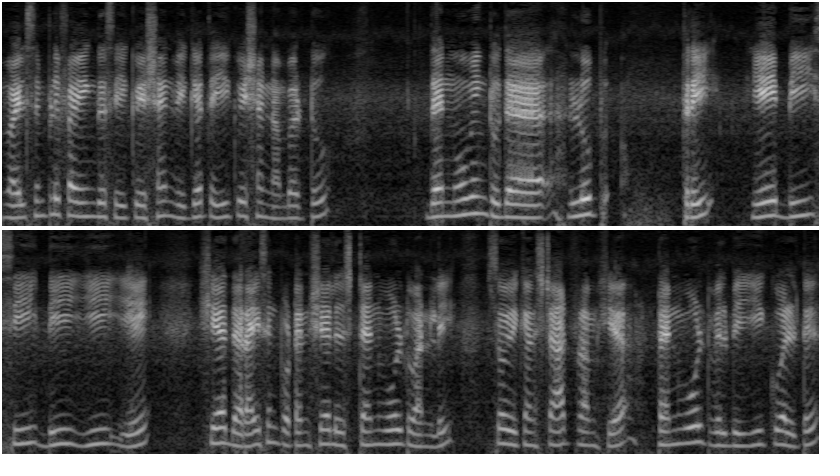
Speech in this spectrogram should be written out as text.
while simplifying this equation we get the equation number 2 then moving to the loop 3 A B C D E A. Here the rise in potential is 10 volt only so we can start from here. 10 volt will be equal to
